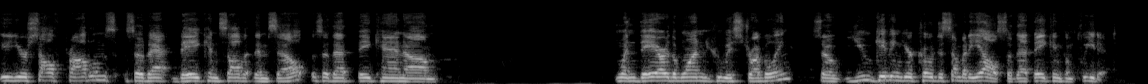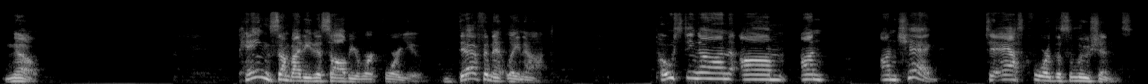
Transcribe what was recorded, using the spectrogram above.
your solve problems so that they can solve it themselves, so that they can um, when they are the one who is struggling. So you giving your code to somebody else so that they can complete it. No paying somebody to solve your work for you. Definitely not. Posting on um on on Chegg to ask for the solutions.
